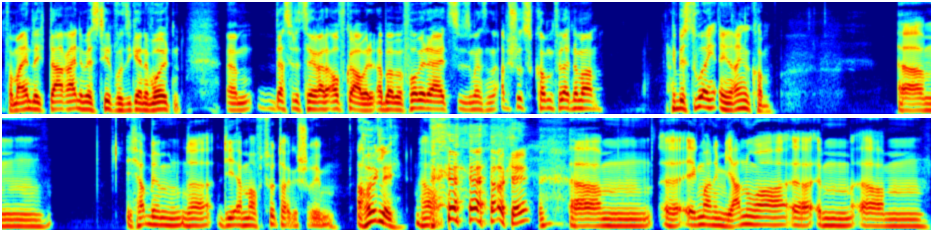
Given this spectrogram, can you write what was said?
vermeintlich da rein investiert, wo sie gerne wollten. Ähm, das wird jetzt ja gerade aufgearbeitet. Aber bevor wir da jetzt zu diesem ganzen Abschluss kommen, vielleicht nochmal, wie bist du eigentlich an ihn reingekommen? Ähm, ich habe ihm eine DM auf Twitter geschrieben. Ach, wirklich? Ja. okay. Ähm, äh, irgendwann im Januar, äh, im, ähm,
